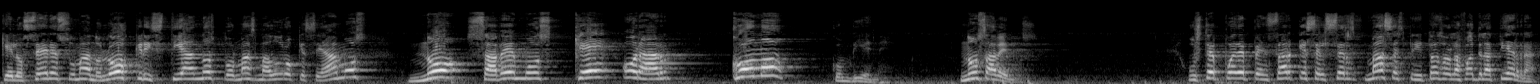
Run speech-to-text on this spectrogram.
Que los seres humanos, los cristianos, por más maduros que seamos, no sabemos qué orar como conviene. No sabemos. Usted puede pensar que es el ser más espiritual sobre la faz de la tierra,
